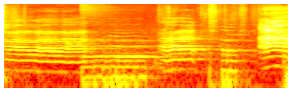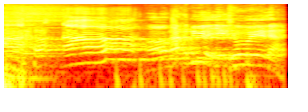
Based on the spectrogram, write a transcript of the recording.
အာဘာဘာအာအာအာဟောငါသမီးကိုရေချိုးရင်းလား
